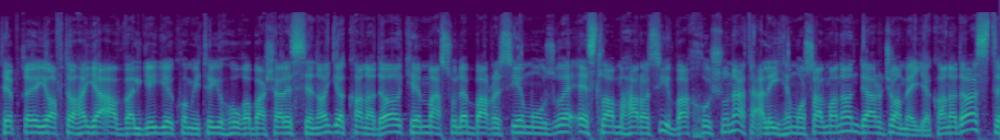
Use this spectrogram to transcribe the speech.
طبق یافته های اولیه کمیته حقوق بشر سنای کانادا که مسئول بررسی موضوع اسلام حراسی و خشونت علیه مسلمانان در جامعه کانادا است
